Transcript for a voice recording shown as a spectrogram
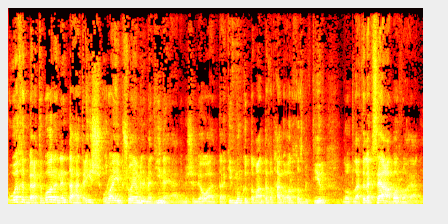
واخد باعتبار إن أنت هتعيش قريب شوية من المدينة يعني مش اللي هو أنت أكيد ممكن طبعا تاخد حاجة أرخص بكتير لو طلعت لك ساعة بره يعني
